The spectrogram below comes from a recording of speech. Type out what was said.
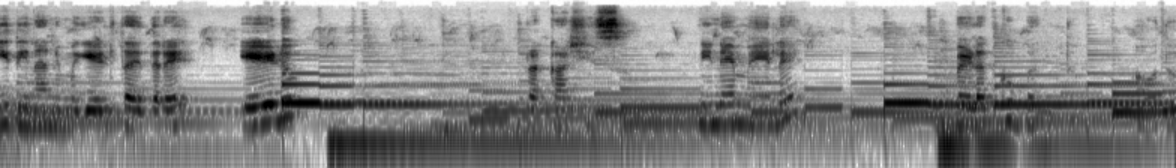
ಈ ದಿನ ನಿಮಗೆ ಹೇಳ್ತಾ ಇದ್ದಾರೆ, ಏಳು ಪ್ರಕಾಶಿಸು, ನಿನ್ನೆ ಮೇಲೆ ಬೆಳಕು ಬಂತು. ಹೌದು,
